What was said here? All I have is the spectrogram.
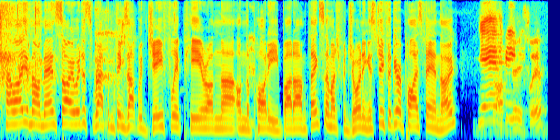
How are you, my man? Sorry, we're just wrapping things up with G Flip here on the on the potty, but um, thanks so much for joining us. G Flip, you're a Pies fan though. Yeah, Up big. to flip.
